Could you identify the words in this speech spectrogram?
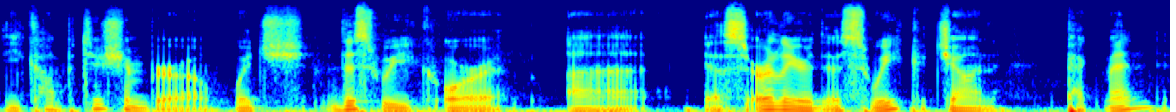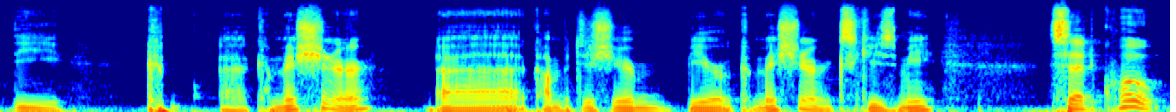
the Competition Bureau. Which this week, or uh, yes, earlier this week, John Pecman, the co- uh, commissioner, uh, Competition Bureau commissioner, excuse me, said, "quote."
